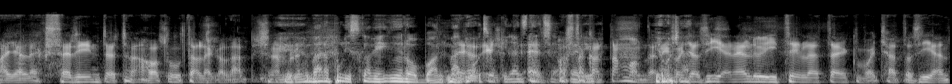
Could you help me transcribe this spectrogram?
a jelek szerint, 56 óta legalábbis nem. Igen, bár a puliszka végül robbant, már 89 ez, Azt akartam mondani, Jó, hogy hát- az ilyen előítéletek, vagy hát az ilyen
